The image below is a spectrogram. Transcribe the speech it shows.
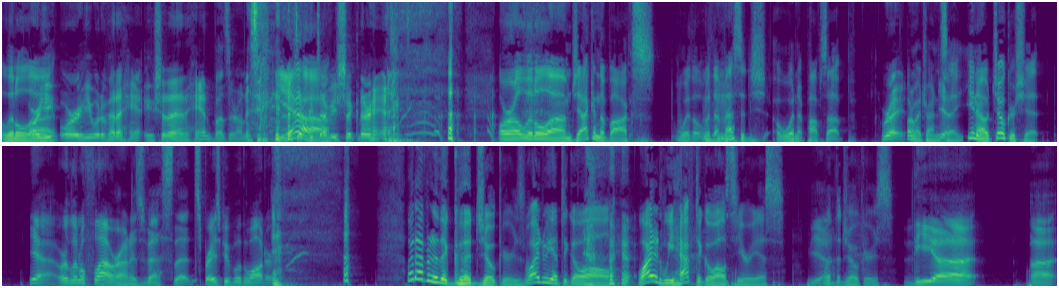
a little or uh, he or he would have had a hand. He should have had a hand buzzer on his hand Yeah. every time he shook their hand. or a little um, Jack in the Box with a, Mm-hmm. with a message when it pops up. Right. What am I trying to Yeah. say? You know, Joker shit. Yeah. Or a little flower on his vest that sprays people with water. What happened to the good jokers? Why do we have to go all? why did we have to go all serious Yeah. with the jokers? The uh uh uh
